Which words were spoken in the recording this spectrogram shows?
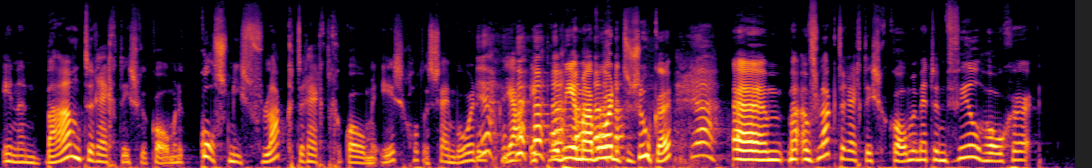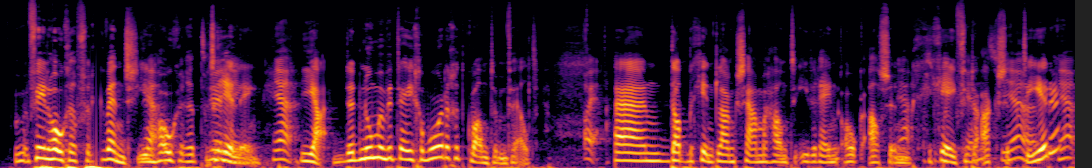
in een baan terecht is gekomen, een kosmisch vlak terecht gekomen is. God, dat zijn woorden. Ja. Ja, ik probeer maar woorden te zoeken. ja, Ehm, maar een vlak terecht is gekomen met een veel, hoger, veel hogere frequentie, Ja, een hogere trilling. Ja, Ja, dat noemen we tegenwoordig het kwantumveld. Oh ja. En dat begint langzamerhand iedereen ook als een ja, gegeven te accepteren.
